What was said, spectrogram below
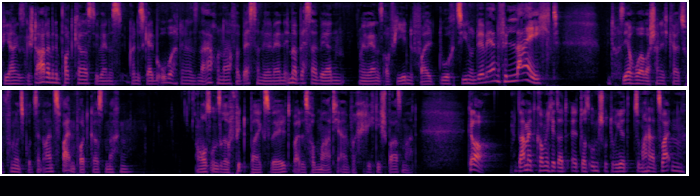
wir haben jetzt gestartet mit dem Podcast, wir werden es, können es gerne beobachten, wir werden es nach und nach verbessern, wir werden immer besser werden wir werden es auf jeden Fall durchziehen und wir werden vielleicht mit sehr hoher Wahrscheinlichkeit zu 95 Prozent einen zweiten Podcast machen aus unserer Fitbikes-Welt, weil das Format hier einfach richtig Spaß macht. Genau. damit komme ich jetzt etwas unstrukturiert zu meiner zweiten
